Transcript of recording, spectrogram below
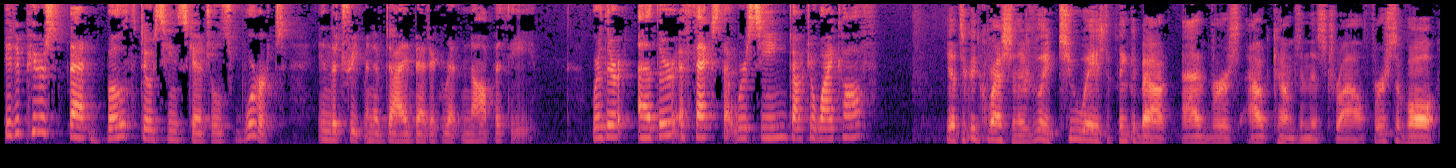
It appears that both dosing schedules worked in the treatment of diabetic retinopathy. Were there other effects that we're seeing, Dr. Wykoff? Yeah, it's a good question. There's really two ways to think about adverse outcomes in this trial. First of all,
